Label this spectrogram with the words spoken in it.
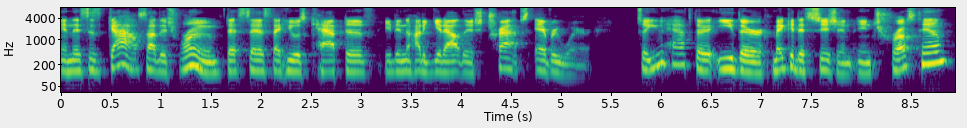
and there's this guy outside this room that says that he was captive. He didn't know how to get out. There's traps everywhere. So you have to either make a decision and trust him.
